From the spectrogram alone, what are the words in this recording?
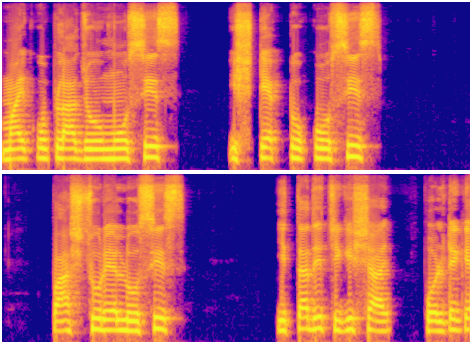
মাইক্রোপ্লাজোমোসিস স্টেকটুকোসিস পাস্চুরেলুসিস ইত্যাদি চিকিৎসায় পোলট্রিকে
